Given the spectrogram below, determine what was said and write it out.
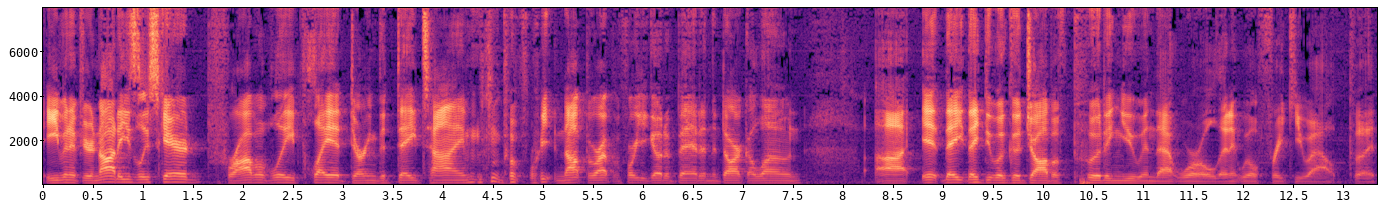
even if you're not easily scared, probably play it during the daytime before you, not right before you go to bed in the dark alone. Uh, it they they do a good job of putting you in that world, and it will freak you out, but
